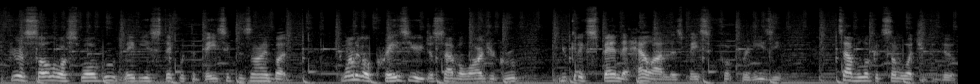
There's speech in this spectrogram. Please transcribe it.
If you're a solo or small group, maybe you stick with the basic design, but if you want to go crazy or you just have a larger group, you can expand the hell out of this basic footprint easy. Let's have a look at some of what you can do.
